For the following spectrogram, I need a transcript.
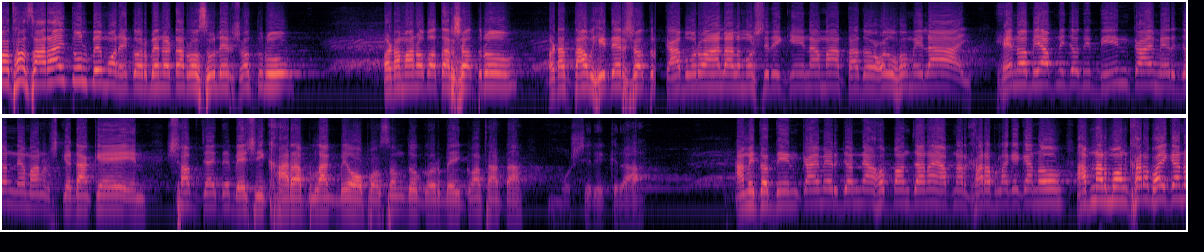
কথা যারাই তুলবে, মনে করবেন ওটা রসুলের শত্রু। ওটা মানবতার শত্রু, ওটা তাওহিদের শত্রু। কাবর আলাল মুশরিকিন আমা তাদউহুম ইলাই হে নবী, আপনি যদি দিন কায়েমের জন্য মানুষকে ডাকেন সব চাইতে বেশি খারাপ লাগবে, অপছন্দ করবে এই কথাটা মুশরিকরা। আমি তো দিন কায়েমের জন্য আহ্বান জানাই, আপনার খারাপ লাগে কেন? আপনার মন খারাপ হয় কেন?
